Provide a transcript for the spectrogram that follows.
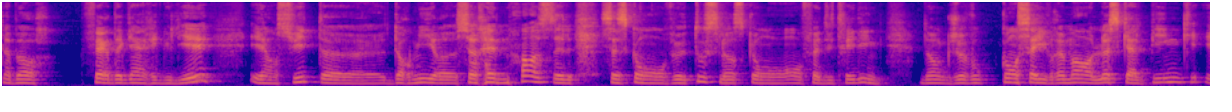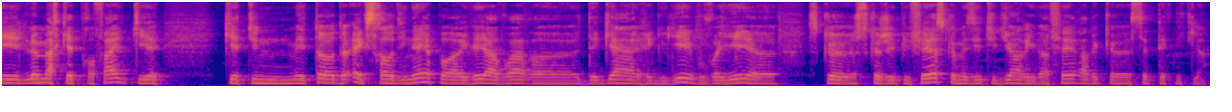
d'abord faire des gains réguliers et ensuite euh, dormir euh, sereinement c'est ce qu'on veut tous lorsqu'on fait du trading. Donc je vous conseille vraiment le scalping et le market profile qui est, qui est une méthode extraordinaire pour arriver à avoir euh, des gains réguliers. Vous voyez ce que, ce que j'ai pu faire, ce que mes étudiants arrivent à faire avec cette technique-là.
